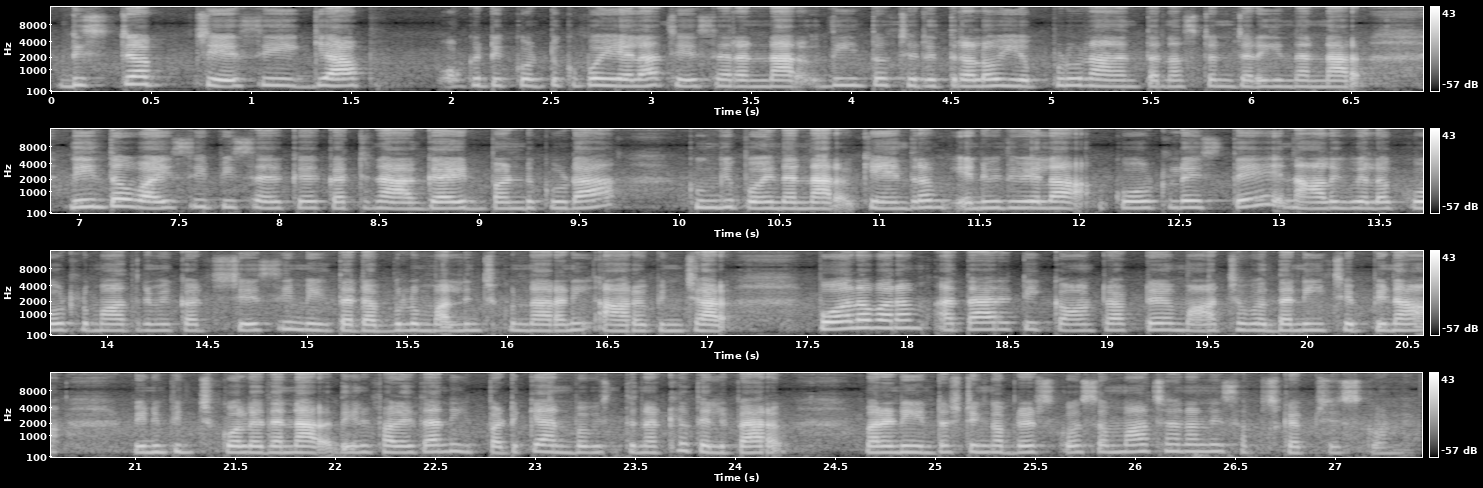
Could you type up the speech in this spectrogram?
డిస్టర్బ్ చేసి గ్యాప్ ఒకటి కొట్టుకుపోయేలా చేశారన్నారు. దీంతో చరిత్రలో ఎప్పుడూ రానంత నష్టం జరిగిందన్నారు. దీంతో వైసీపీ సర్కార్ కట్టిన గైడ్ బండ్ కూడా కుంగిపోయిందన్నారు. కేంద్రం ఎనిమిది వేల కోట్లు ఇస్తే నాలుగు వేల కోట్లు మాత్రమే ఖర్చు చేసి మిగతా డబ్బులు మళ్ళించుకున్నారని ఆరోపించారు. పోలవరం అథారిటీ కాంట్రాక్టర్ మార్చవద్దని చెప్పినా వినిపించుకోలేదన్నారు. దీని ఫలితాన్ని ఇప్పటికే అనుభవిస్తున్నట్లు తెలిపారు. మరిన్ని ఇంట్రెస్టింగ్ అప్డేట్స్ కోసం మా ఛానల్ని సబ్స్క్రైబ్ చేసుకోండి.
